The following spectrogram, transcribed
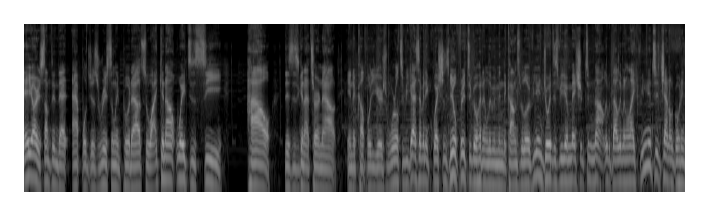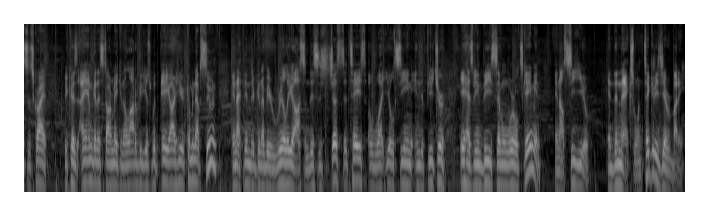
AR is something that Apple just recently put out, so I cannot wait to see how this is gonna turn out in a couple years worlds if you guys have any questions feel free to go ahead and leave them in the comments below if you enjoyed this video make sure to not leave without leaving a like if you're new to the channel go ahead and subscribe because i am gonna start making a lot of videos with ar here coming up soon and i think they're gonna be really awesome. This is just a taste of what you'll see in the future. It has been the seven worlds gaming and i'll see you in the next one. Take it easy everybody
